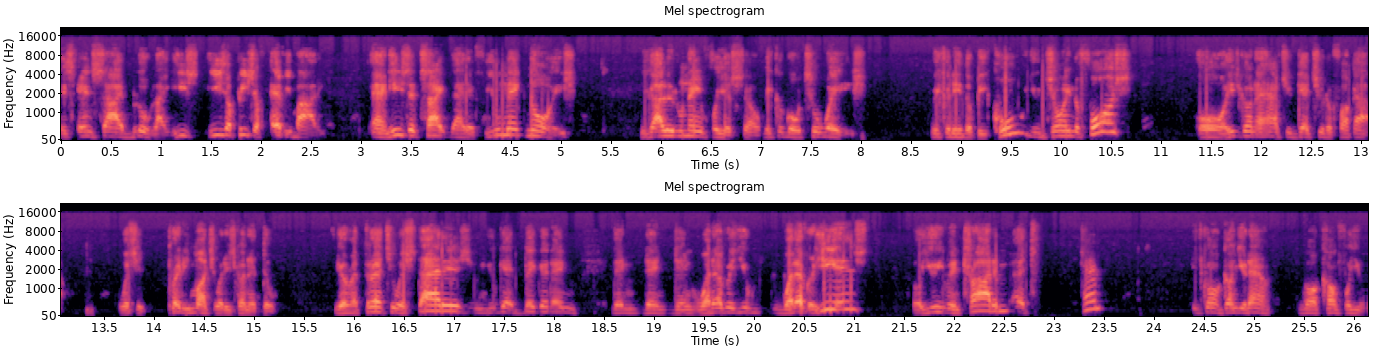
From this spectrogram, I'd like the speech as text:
is inside Blue. Like he's he's a piece of everybody, and he's the type that if you make noise, you got a little name for yourself. It could go two ways. We could either be cool, you join the force, or he's gonna have to get you the fuck out, which is pretty much what he's gonna do. You're a threat to his status. You, you get bigger than than than than whatever you whatever he is, or you even try to attempt, he's gonna gun you down. He's gonna come for you.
